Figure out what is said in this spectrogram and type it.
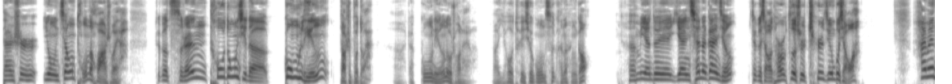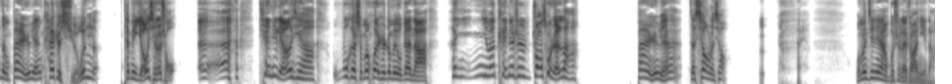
但是用江童的话说呀，这个此人偷东西的工龄倒是不短啊，这工龄都出来了啊，以后退休工资可能很高。面对眼前的干警，这个小偷自是吃惊不小啊。还没等办案人员开始询问呢，他便摇起了手：“哎哎，天地良心啊，我可什么坏事都没有干的，你们肯定是抓错人了啊。”办案人员则笑了笑：“嗯，哎，我们今天啊不是来抓你的。”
